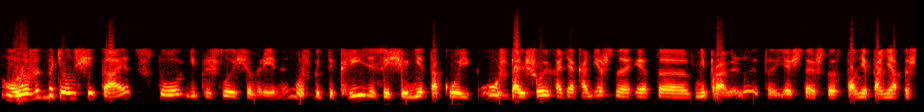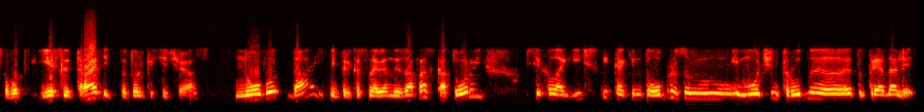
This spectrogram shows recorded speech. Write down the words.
Может быть, он считает, что не пришло еще время. Может быть, кризис еще не такой уж большой, хотя, конечно, это неправильно. Это, я считаю, что вполне понятно, что вот если тратить, то только сейчас. Но вот, да, неприкосновенный запас, который психологически каким-то образом ему очень трудно это преодолеть.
